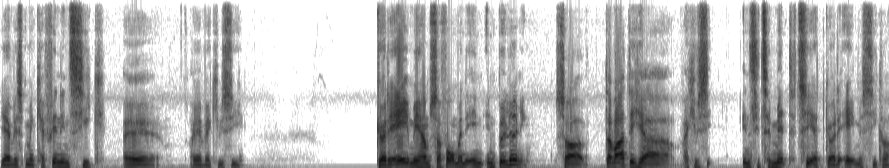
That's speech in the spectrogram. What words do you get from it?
ja, hvis man kan finde en sikh, øh, og ja, hvad kan vi sige, gør det af med ham, så får man en, en belønning. Så der var det her, hvad kan vi sige, incitament til at gøre det af med sikker.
